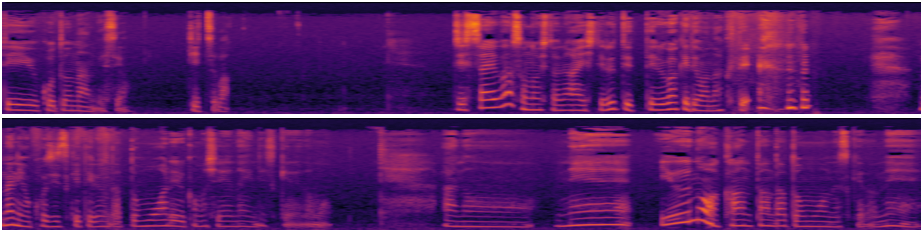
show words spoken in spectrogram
ていうことなんですよ実は。実際はその人に愛してるって言ってるわけではなくて 何をこじつけてるんだと思われるかもしれないんですけれども。あのー、ね言うのは簡単だと思うんですけどね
